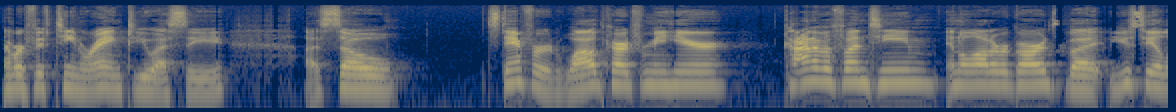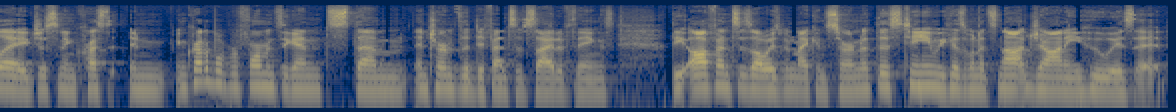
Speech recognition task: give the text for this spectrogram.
number 15 ranked USC. Uh, so, Stanford, wild card for me here kind of a fun team in a lot of regards, but UCLA just an, incre- incredible performance against them in terms of the defensive side of things. The offense has always been my concern with this team because when it's not Johnny, who is it?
